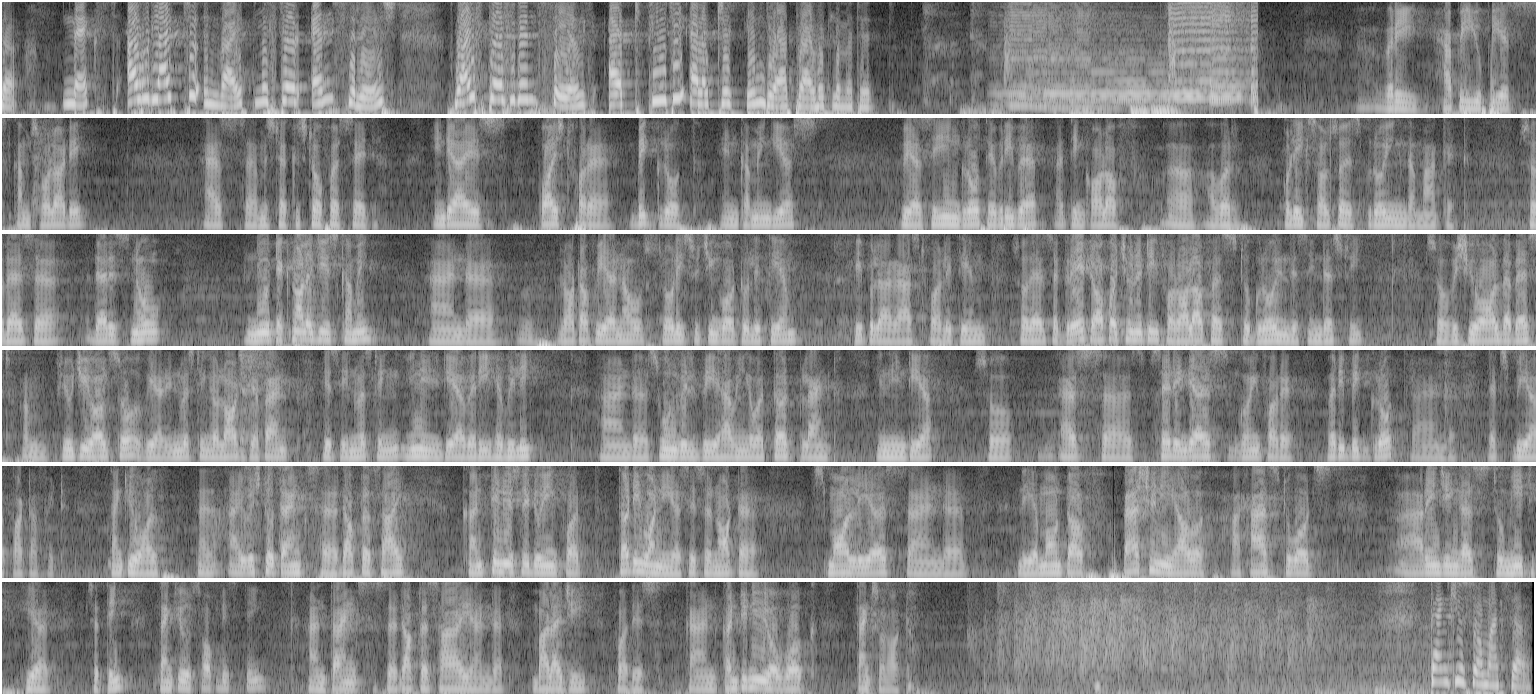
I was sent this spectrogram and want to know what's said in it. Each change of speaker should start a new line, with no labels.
Sir. Next, I would like to invite Mr. N. Suresh, Vice President Sales at Fuji Electric India Private Limited.
very happy UPS cum solar day. As uh, Mr. Christopher said, India is poised for a big growth in coming years. We are seeing growth everywhere. I think all of uh, our colleagues also is growing in the market. So there's uh, there is no new technology is coming, and a lot of we are now slowly switching over to lithium people are asked for lithium. So there's a great opportunity for all of us to grow in this industry. So wish you all the best. From Fuji also, we are investing a lot. Japan is investing in India very heavily. And uh, soon we'll be having our third plant in India. So as uh, said, India is going for a very big growth and let's be a part of it. Thank you all. Uh, I wish to thank uh, Dr. Sai, continuously doing for 31 years. It's not a small years and uh, the amount of passion he has towards arranging us to meet here. It's a thing. Thank you, Softdisk team, and thanks uh, Dr. Sai and Balaji for this. And continue your work. Thanks a lot.
Thank you so much, sir.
